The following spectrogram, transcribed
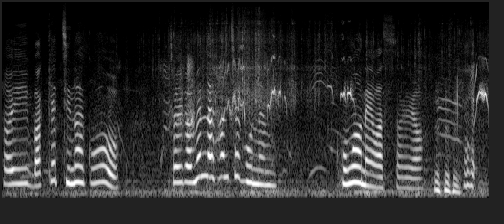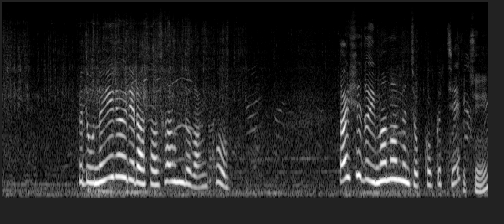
저희 마켓 지나고 저희가 맨날 산책 오는 공원에 왔어요. 그래도 오늘 일요일이라서 사람도 많고 날씨도 이만하면 좋고 그치? 그치?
